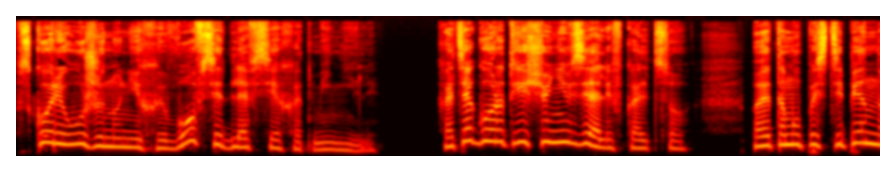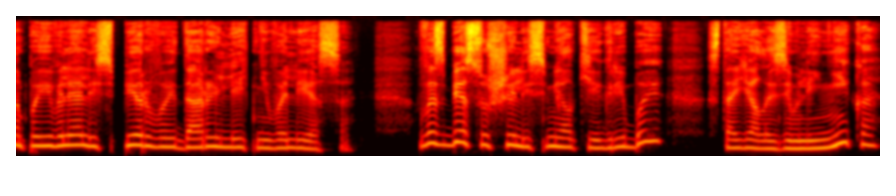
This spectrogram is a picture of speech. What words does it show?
Вскоре ужин у них и вовсе для всех отменили. Хотя город еще не взяли в кольцо, поэтому постепенно появлялись первые дары летнего леса. В избе сушились мелкие грибы, стояла земляника,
